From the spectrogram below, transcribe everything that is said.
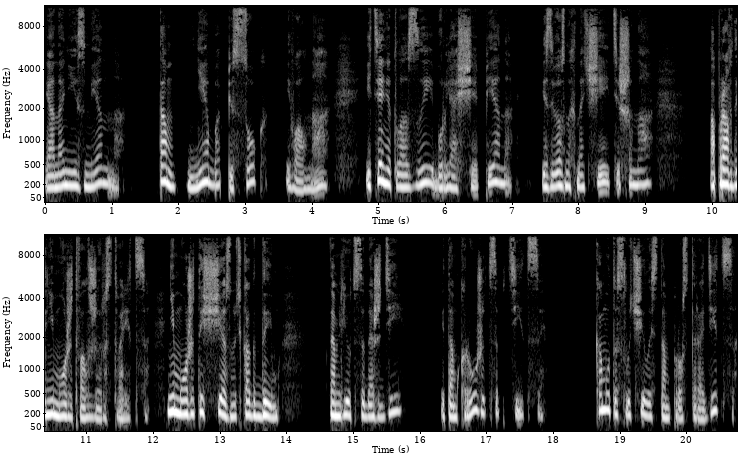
и она неизменна. Там небо, песок и волна, и тень лозы, бурлящая пена, и звездных ночей тишина — а правда не может во лжи раствориться, не может исчезнуть, как дым. Там льются дожди, и там кружатся птицы. Кому-то случилось там просто родиться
